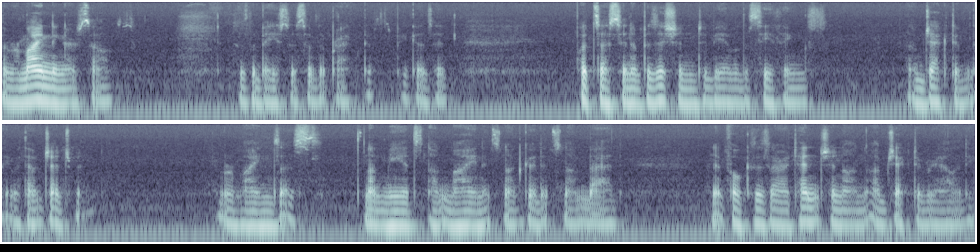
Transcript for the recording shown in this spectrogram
The reminding ourselves this is the basis of the practice because it puts us in a position to be able to see things objectively without judgment. Reminds us it's not me, it's not mine, it's not good, it's not bad. And it focuses our attention on objective reality.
